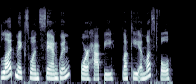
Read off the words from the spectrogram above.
Blood makes one sanguine, or happy, lucky, and lustful,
